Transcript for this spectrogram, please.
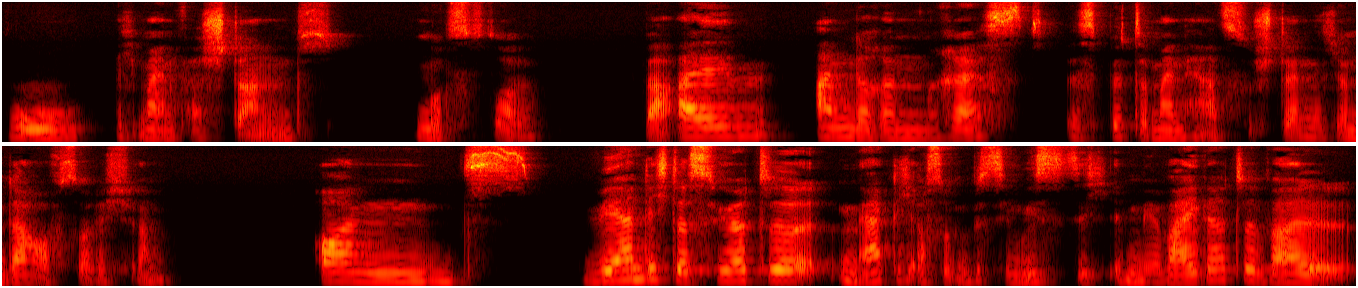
wo ich meinen Verstand nutzen soll. Bei allem anderen Rest ist bitte mein Herz zuständig und darauf soll ich hören. Und während ich das hörte, merkte ich auch so ein bisschen, wie es sich in mir weigerte, weil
